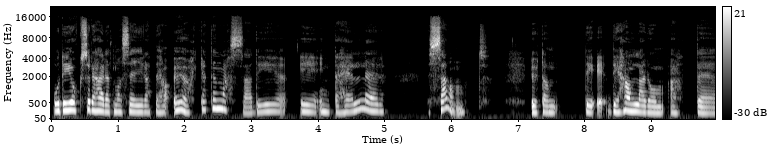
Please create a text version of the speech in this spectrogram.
Och det är också det här att man säger att det har ökat en massa. Det är inte heller sant. Utan det, det handlar om att eh,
